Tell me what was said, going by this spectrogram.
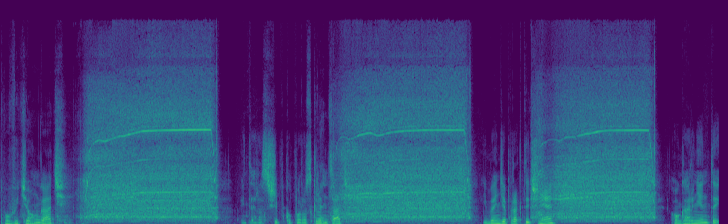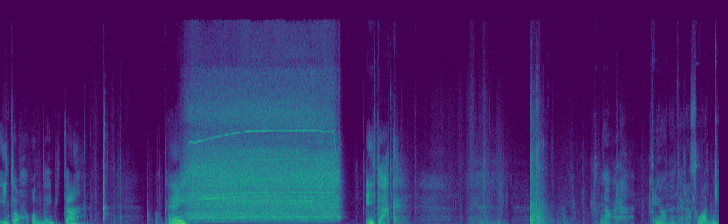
powyciągać. I teraz szybko porozkręcać. I będzie praktycznie ogarnięte i to. Oddaj bita. Ok. I tak. Dobra. I one teraz ładnie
